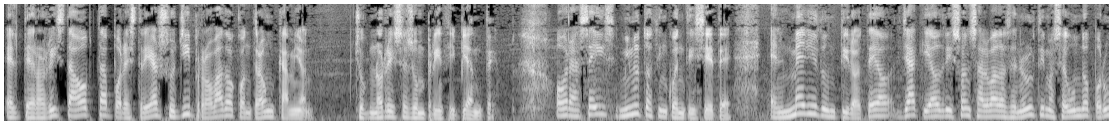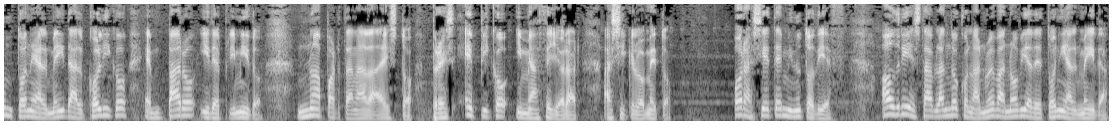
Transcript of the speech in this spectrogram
el terrorista opta por estrellar su jeep robado contra un camión. Chuck Norris es un principiante. Hora 6, minuto 57. En medio de un tiroteo, Jack y Audrey son salvados en el último segundo por un Tony Almeida alcohólico, en paro y deprimido. No aporta nada a esto, pero es épico y me hace llorar, así que lo meto. Hora 7, minuto 10. Audrey está hablando con la nueva novia de Tony Almeida,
